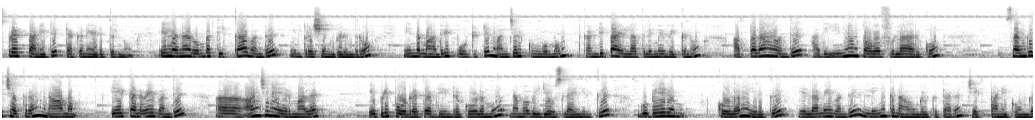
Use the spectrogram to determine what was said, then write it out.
ஸ்ப்ரெட் பண்ணிவிட்டு டக்குன்னு எடுத்துடணும். இல்லைன்னா ரொம்ப திக்காக வந்து இம்ப்ரெஷன் விழுந்துடும் இந்த மாதிரி போட்டுட்டு மஞ்சள் குங்குமம் கண்டிப்பாக எல்லாத்துலேயுமே வைக்கணும். அப்போ தான் வந்து அது இன்னும் பவர்ஃபுல்லாக இருக்கும். சங்கு சக்கரம் நாமம். ஏற்கனவே வந்து ஆஞ்சநேயர் மலை எப்படி போடுறது அப்படின்ற கோலமும் நம்ம வீடியோஸில் இருக்குது குபேரம் கோலம் இருக்குது எல்லாமே வந்து லிங்க் நான் உங்களுக்கு தரேன். செக் பண்ணிக்கோங்க.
